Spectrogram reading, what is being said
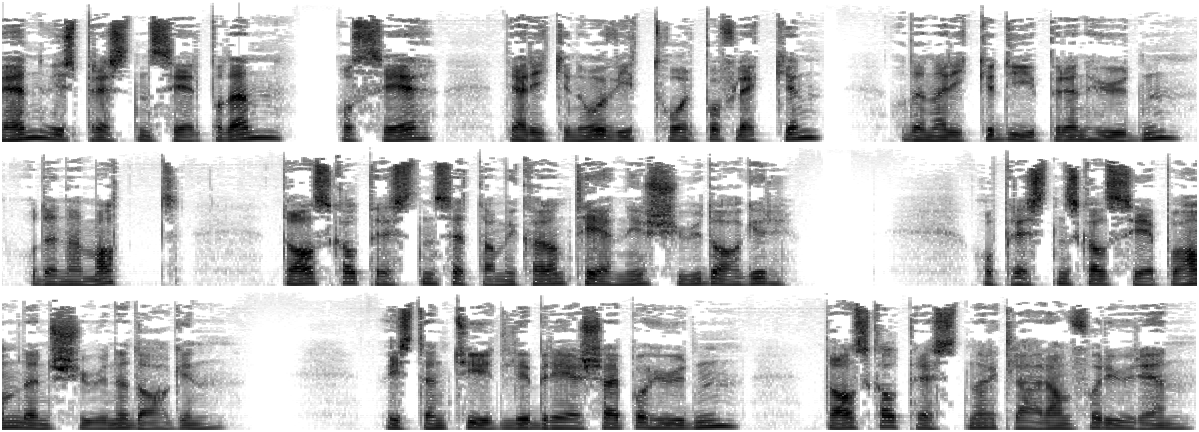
Men hvis presten ser på den, og se, det er ikke noe hvitt hår på flekken, og den er ikke dypere enn huden, og den er matt, da skal presten sette ham i karantene i sju dager. Og presten skal se på ham den sjuende dagen. Hvis den tydelig brer seg på huden, da skal presten erklære ham for uren.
